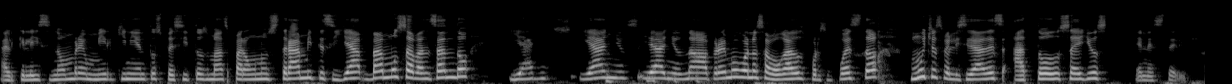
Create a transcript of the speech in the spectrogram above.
al que le hice nombre 1500 pesitos más para unos trámites y ya vamos avanzando y años y años y años. No, pero hay muy buenos abogados, por supuesto. Muchas felicidades a todos ellos en este día.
